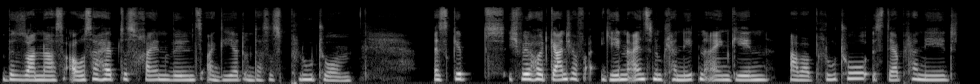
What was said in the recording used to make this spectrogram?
besonders außerhalb des freien Willens agiert und das ist Pluto. Es gibt, ich will heute gar nicht auf jeden einzelnen Planeten eingehen, aber Pluto ist der Planet,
